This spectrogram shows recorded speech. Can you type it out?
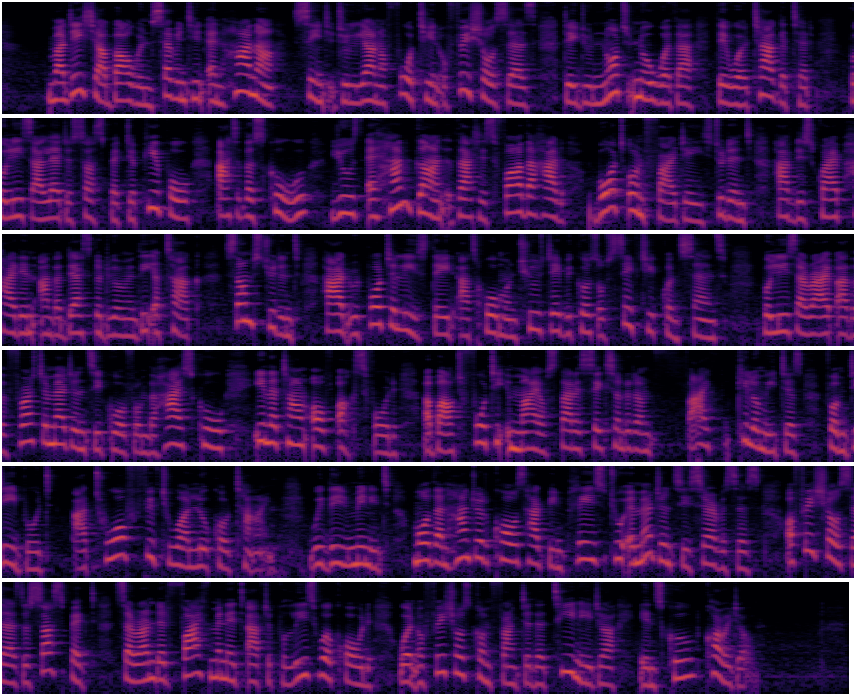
Madisha Bowen, 17, and Hannah St. Juliana, 14. Officials says they do not know whether they were targeted. Police allege a suspect, a pupil at the school, used a handgun that his father had bought on Friday. Students have described hiding under desk during the attack. Some students had reportedly stayed at home on Tuesday because of safety concerns. Police arrived at the first emergency call from the high school in the town of Oxford, about 40 miles, that is 605 kilometers from Detroit at 12:51 local time. Within minutes, more than 100 calls had been placed to emergency services. Officials says the suspect surrendered 5 minutes after police were called when officials confronted the teenager in school corridor.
